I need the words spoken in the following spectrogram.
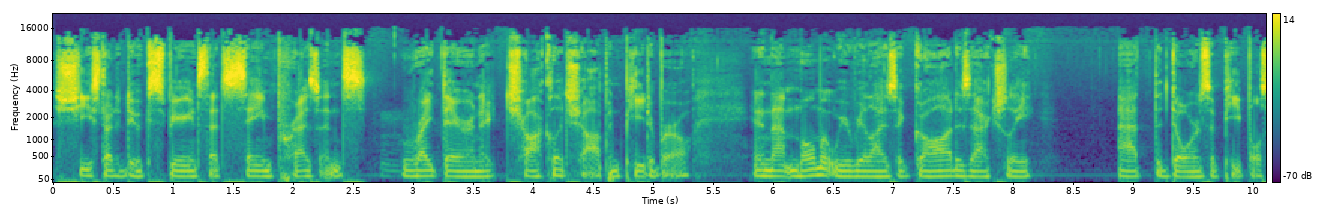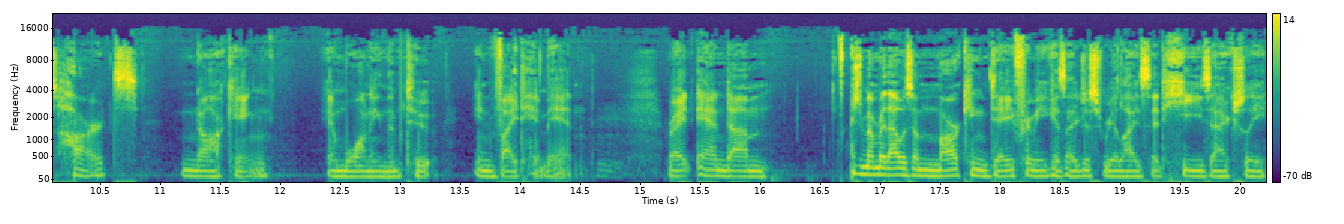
she started to experience that same presence right there in a chocolate shop in Peterborough. And in that moment, we realized that God is actually at the doors of people's hearts, knocking and wanting them to invite him in. Right. And um, just remember that was a marking day for me because I just realized that he's actually,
